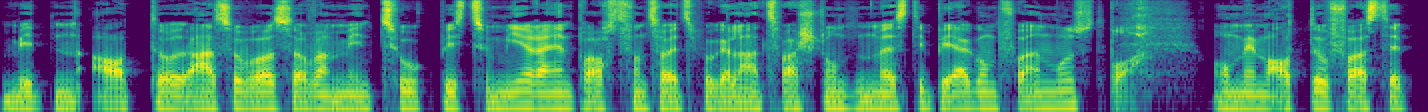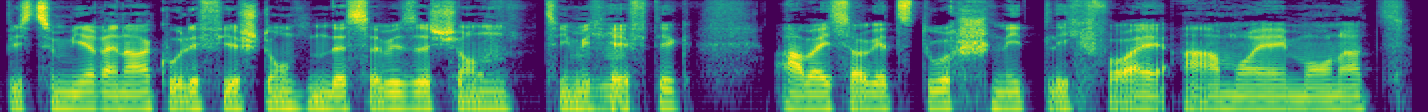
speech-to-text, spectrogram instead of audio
mit dem Auto auch sowas, aber mit dem Zug bis zu mir rein brauchst du von Salzburg allein zwei Stunden, weil du die Berge umfahren musst. Boah. Und mit dem Auto fährst du halt bis zu mir rein auch gute vier Stunden, deshalb ist es schon Boah. ziemlich mhm. heftig. Aber ich sage jetzt durchschnittlich fahre ich einmal im Monat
